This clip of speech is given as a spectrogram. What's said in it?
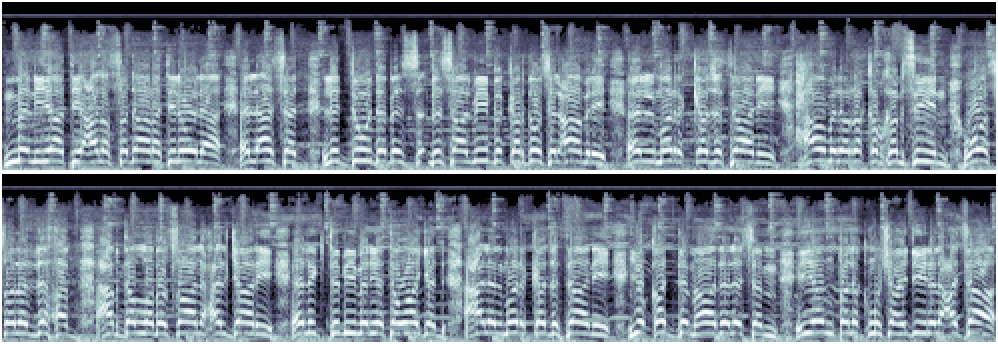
من يأتي على الصدارة الأولى؟ الأسد للدودة بن سالمين بن كردوس العامري. المركز الثاني حامل الرقم 50 وصل الذهب. عبد الله بن صالح الجاري. الاكتبي من يتواجد على المركز الثاني. يقدم هذا الاسم. ينطلق مشاهدين الأعزاء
